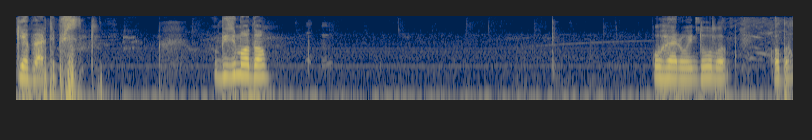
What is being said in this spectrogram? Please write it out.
Geberdi pislik. Bizim adam. O her oyunda olan adam.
